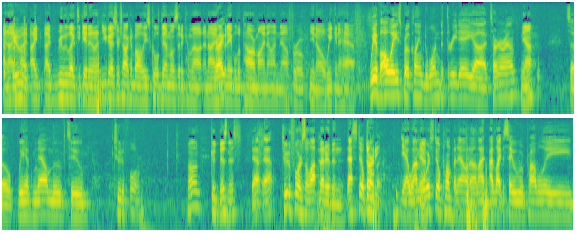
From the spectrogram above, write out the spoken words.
and I, I, I, I'd really like to get in on it. You guys are talking about all these cool demos that have come out, and I Right. haven't been able to power mine on now for a, you know a week and a half. We have always proclaimed one to three day uh, turnaround. Yeah. So we have now moved to two to four. Well, good business. Yeah, yeah. Two to four is a lot better than That's still 30. pumping. Yeah, well, I mean, Yeah. we're still pumping out. Um, I, I'd like to say we were probably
